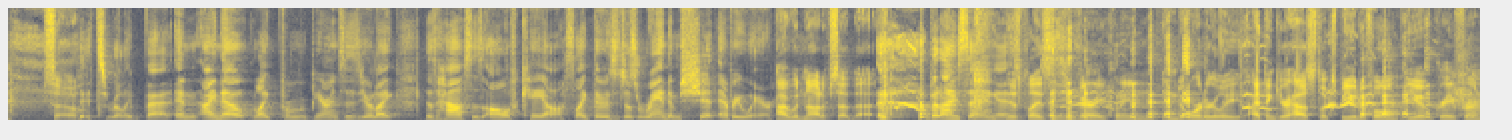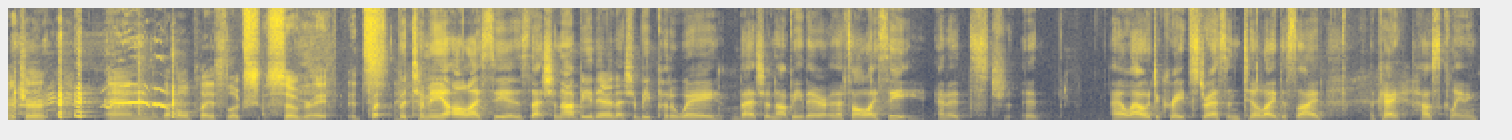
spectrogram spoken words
So it's really bad. And I know, like from appearances, you're like, this house is all of chaos. Like there's just random shit everywhere. I would not have said that. but I'm saying it. this place is very clean and orderly. I think your house looks beautiful. You have great furniture and the whole place looks so great. It's But but to me, all I see is that should not be there. That should be put away. That should not be there. That's all I see, and it's it. I allow it to create stress until I decide, okay, house cleaning,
